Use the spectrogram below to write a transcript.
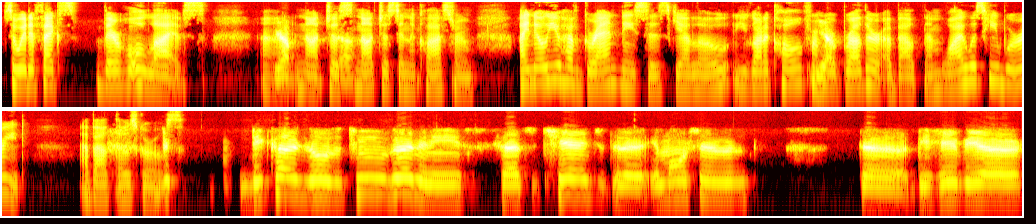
So it affects their whole lives, uh, Yep. not just Yeah. not just in the classroom. I know you have grandnieces, Gyal Lo. You got a call from Yep. your brother about them. Why was he worried about those girls? because those two grannies has changed the emotion, the behavior,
